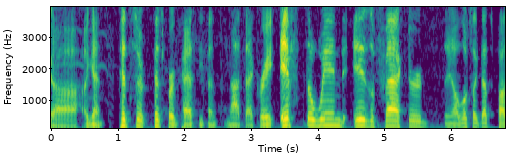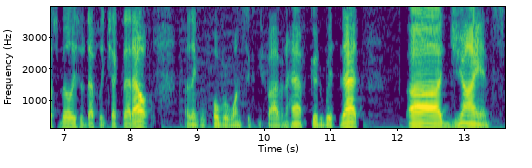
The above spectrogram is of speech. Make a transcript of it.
uh, again, Pittsburgh, Pittsburgh pass defense not that great. If the wind is a factor, you know, looks like that's a possibility. So definitely check that out. I think over 165 and a half. Good with that. Uh, Giants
